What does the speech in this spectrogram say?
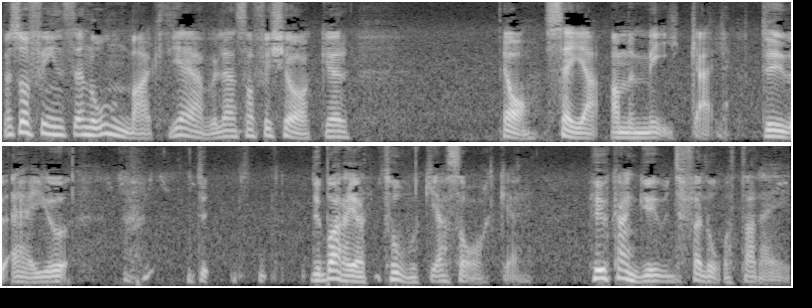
Men så finns en ond makt, djävulen, som försöker ja, säga, ja men Mikael, du är ju, du, bara gör tokiga saker. Hur kan Gud förlåta dig?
